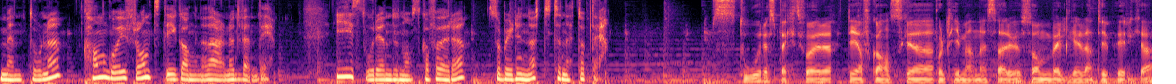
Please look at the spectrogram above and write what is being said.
mentorene, kan gå i front de gangene det er nødvendig. I historien du nå skal føre, så blir de nødt til nettopp det stor respekt for de afghanske politimennene i Seru som velger den type yrke.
